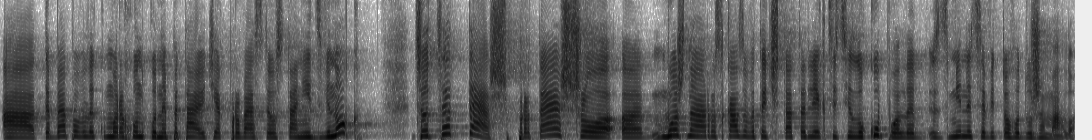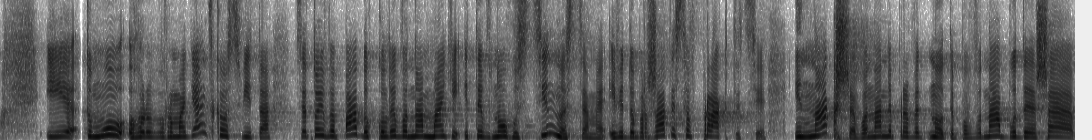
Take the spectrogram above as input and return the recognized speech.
а тебе по великому рахунку не питають, як провести останній дзвінок. Це, це теж про те, що е, можна розказувати, читати лекції цілу купу, але зміниться від того дуже мало. І тому громадянська освіта це той випадок, коли вона має йти в ногу з цінностями і відображатися в практиці. Інакше вона не привед... ну, типу, вона буде ще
